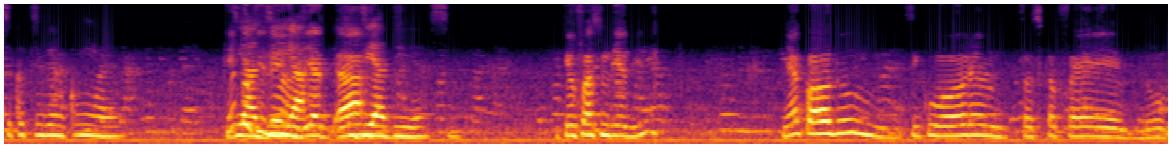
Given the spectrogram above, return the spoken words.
Seu cotidiano, como é? Quem dia a dia, dia, ah, dia a dia, assim. O que eu faço no dia a dia? Me acordo 5 horas, faço café, dou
